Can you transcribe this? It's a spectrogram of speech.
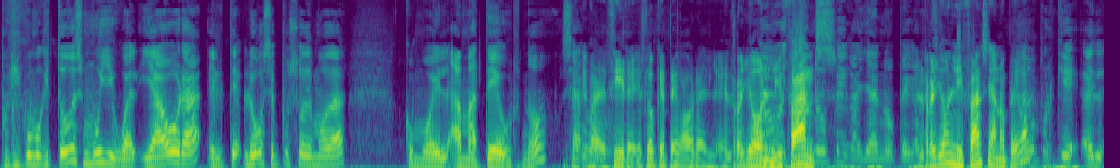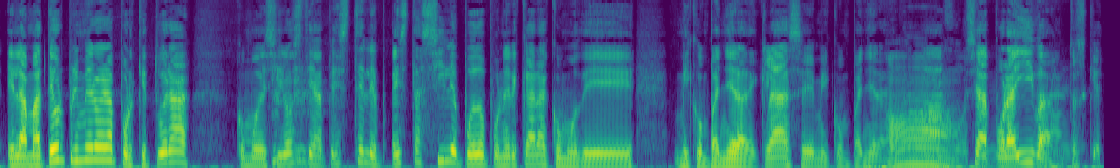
porque como que todo es muy igual y ahora el te- luego se puso de moda como el amateur, ¿no? O sea, Te iba a decir, es lo que pega ahora, el, el rollo No, ya OnlyFans. no pega, ya no pega. ¿El rollo OnlyFans ya no pega? No, porque el, el amateur primero era porque tú era como decir, hostia, este le, esta sí le puedo poner cara como de mi compañera de clase, mi compañera de Ah, trabajo. O sea, sí. por ahí va. Entonces, que,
